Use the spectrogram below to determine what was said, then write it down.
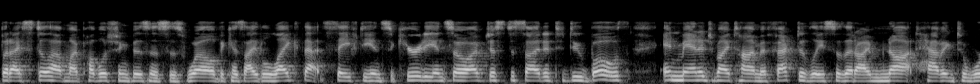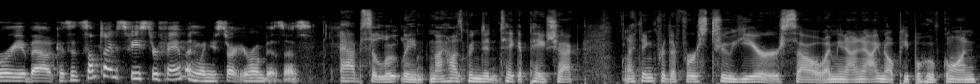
but I still have my publishing business as well because I like that safety and security. And so I've just decided to do both and manage my time effectively so that I'm not having to worry about because it's sometimes feast or famine when you start your own business. Absolutely. My husband didn't take a paycheck, I think, for the first two years. So, I mean, I, I know people who've gone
